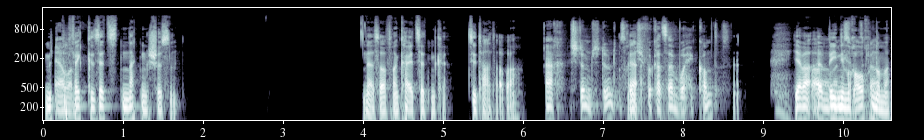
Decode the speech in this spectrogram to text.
Mit Ja, Mann. perfekt gesetzten Nackenschüssen. Na, das war von KZ ein Zitat, aber. Ach, stimmt, stimmt. Das Ja. Ich wollte gerade sagen, woher kommt das? Ja, aber War- äh, wegen dem so Rauchen nochmal.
